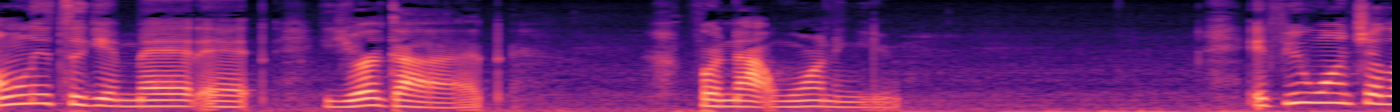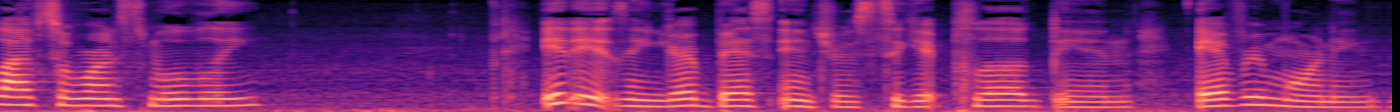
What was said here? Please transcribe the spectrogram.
only to get mad at your God for not warning you. If you want your life to run smoothly, it is in your best interest to get plugged in every morning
